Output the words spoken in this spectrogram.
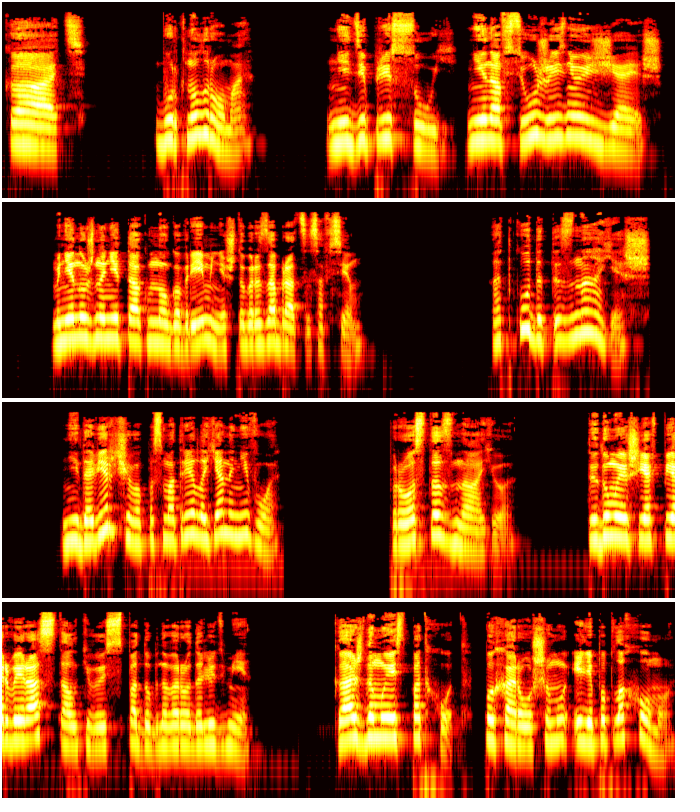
«Кать!» — буркнул Рома. «Не депрессуй, не на всю жизнь уезжаешь. Мне нужно не так много времени, чтобы разобраться со всем». «Откуда ты знаешь?» Недоверчиво посмотрела я на него. «Просто знаю. Ты думаешь, я в первый раз сталкиваюсь с подобного рода людьми?» Каждому есть подход, по-хорошему или по-плохому.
